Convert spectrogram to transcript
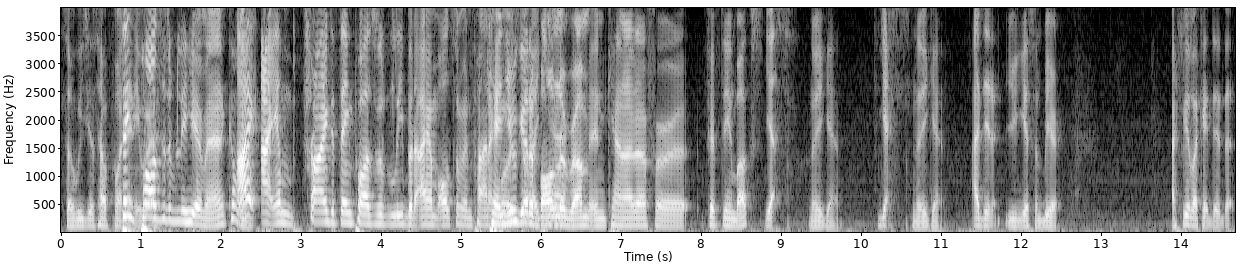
so we just have fun. think anyway. positively here, man. Come on. I, I am trying to think positively, but I am also in panic. Can mode, you so get a I bottle can't- of rum in Canada for fifteen bucks? Yes, No, you can't. yes, No, you can't. I did it. You can get some beer. I feel like I did that.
